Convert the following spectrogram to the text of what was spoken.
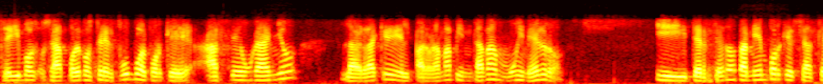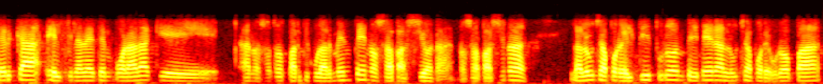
seguimos, o sea, podemos tener fútbol porque hace un año la verdad que el panorama pintaba muy negro. Y tercero también porque se acerca el final de temporada que a nosotros particularmente nos apasiona. Nos apasiona la lucha por el título en primera, la lucha por Europa,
